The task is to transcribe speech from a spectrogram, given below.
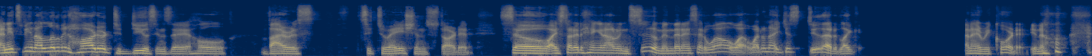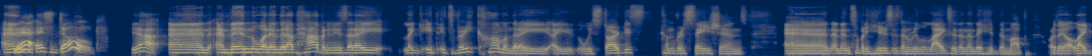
and it's been a little bit harder to do since the whole virus situation started. So i started hanging out in zoom and then i said well why, why don't i just do that? Like and i record it you know? And yeah, it's dope. yeah and and then what ended up happening is that i like it, it's very common that i i we start these conversations and and then somebody hears it and really likes it and then they hit them up or they like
